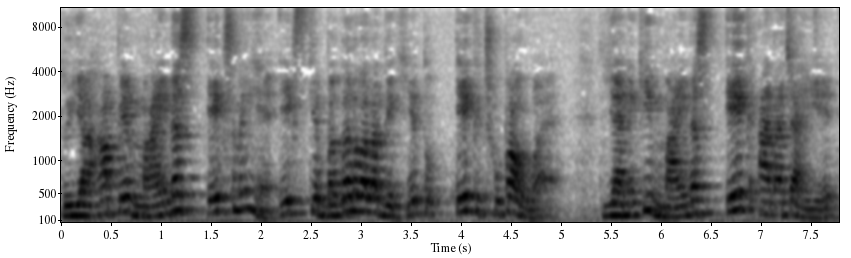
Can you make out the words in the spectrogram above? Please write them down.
तो यहाँ पे माइनस एक्स नहीं है एक्स के बगल वाला देखिए तो एक छुपा हुआ है। यानी कि माइनस एक आना चाहिए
